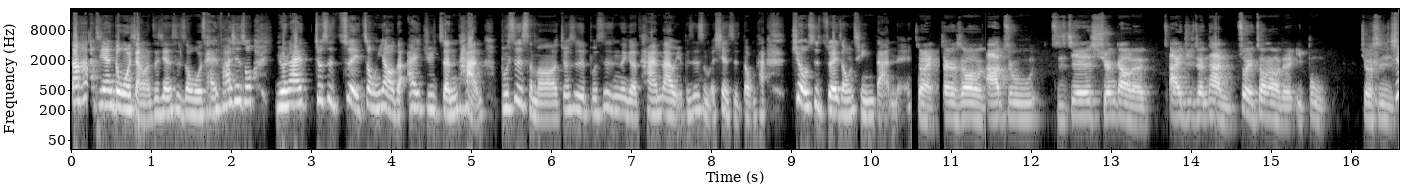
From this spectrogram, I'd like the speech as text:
当他今天跟我讲了这件事之后，我才发现说，原来就是最重要的 IG 侦探，不是什么，就是不是那个 timeline，也不是什么现实动态，就是追踪清单呢。对，这个时候阿朱直接宣告了 IG 侦探最重要的一步，就是去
